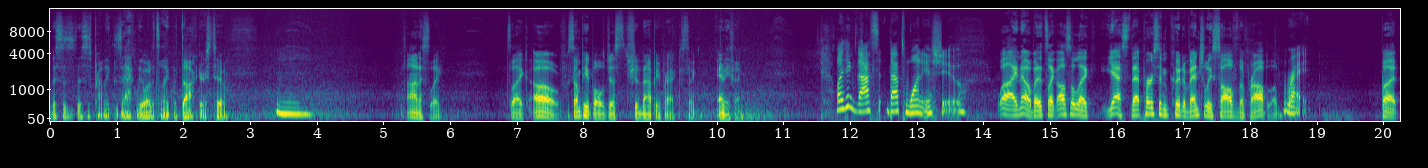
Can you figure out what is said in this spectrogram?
this is this is probably exactly what it's like with doctors too. Hmm. Honestly, it's like, oh, some people just should not be practicing anything. Well, I think that's that's one issue, Well, I know, but it's like also like, yes, that person could eventually solve the problem, right? but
